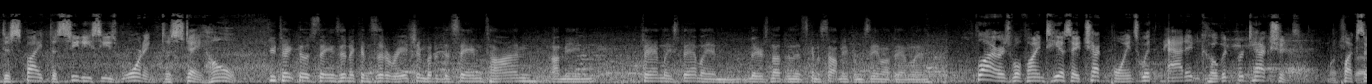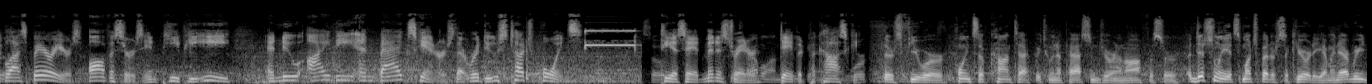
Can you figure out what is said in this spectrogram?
despite the CDC's warning to stay home. You take those things into consideration, but at the same time, I mean, family's family, and there's nothing that's going to stop me from seeing my family. Flyers will find TSA checkpoints with added COVID protections, plexiglass barriers, officers in PPE, and new ID and bag scanners that reduce touch points. TSA Administrator David Pekoske. There's fewer points of contact between a passenger and an officer. Additionally, it's much better security. I mean, every,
